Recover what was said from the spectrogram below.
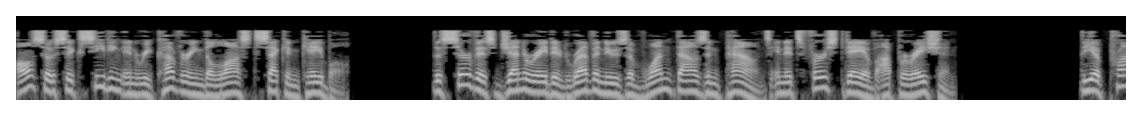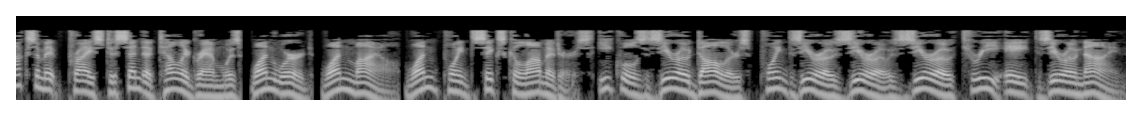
also succeeding in recovering the lost second cable. The service generated revenues of £1,000 in its first day of operation. The approximate price to send a telegram was 1 word, 1 mile, 1.6 kilometers equals $0.00003809.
